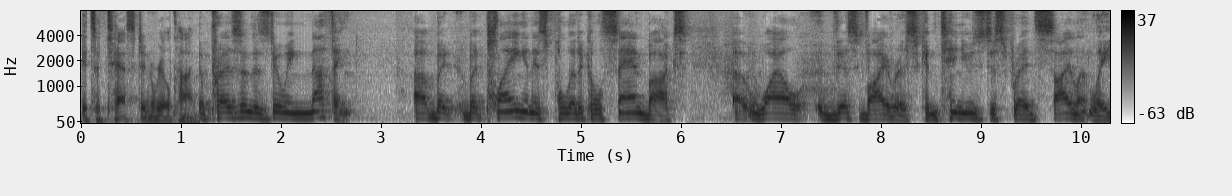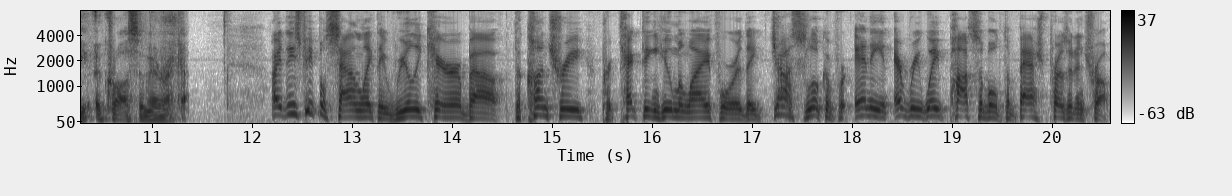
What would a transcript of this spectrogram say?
it's a test in real time. The president is doing nothing, uh, but but playing in his political sandbox uh, while this virus continues to spread silently across America. All right, these people sound like they really care about the country, protecting human life, or are they just looking for any and every way possible to bash President Trump?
